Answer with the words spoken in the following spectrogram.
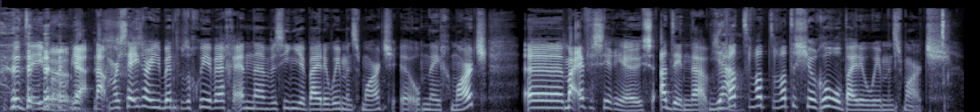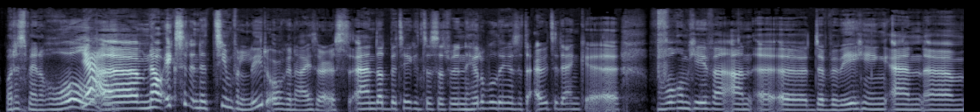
De demo. ja, nou, maar Cesar, je bent op de goede weg en eh, we zien je bij de Women's March eh, op 9 maart. Eh, maar even serieus, Adinda, Ja. wat, wat, wat is je rol bij de Women's March? Wat is mijn rol? Ja. Ehm, nou, ik zit in het team van lead organizers. En dat betekent dus dat we een heleboel dingen zitten uit te denken, eh, vormgeven aan eh, eh, de beweging. En ehm,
